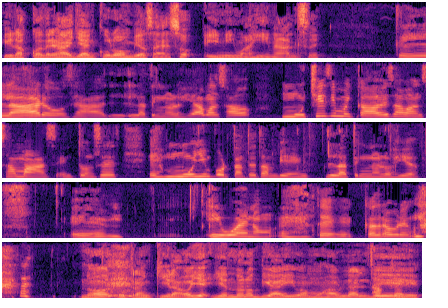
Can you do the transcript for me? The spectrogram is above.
y las cuadres allá en Colombia. O sea, eso inimaginarse. Claro, o sea, la tecnología ha avanzado muchísimo y cada vez avanza más. Entonces, es muy importante también la tecnología. y bueno, este, ¿qué otra pregunta? No, eh, tranquila. Oye, yéndonos de ahí, vamos a hablar de...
